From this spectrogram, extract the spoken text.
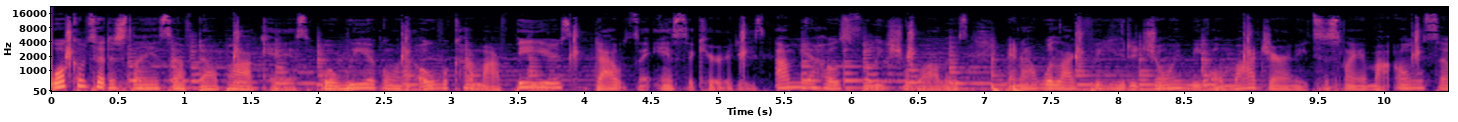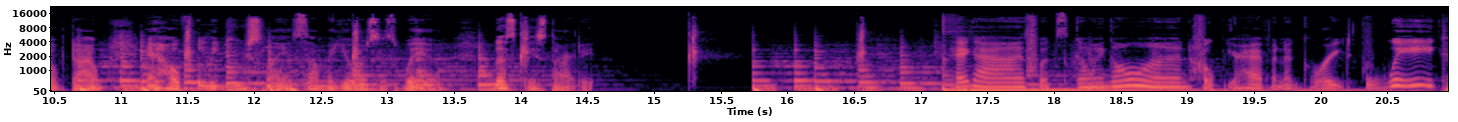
Welcome to the Slaying Self Doubt podcast, where we are going to overcome our fears, doubts, and insecurities. I'm your host, Felicia Wallace, and I would like for you to join me on my journey to slaying my own self doubt and hopefully you slaying some of yours as well. Let's get started. Hey guys, what's going on? Hope you're having a great week.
